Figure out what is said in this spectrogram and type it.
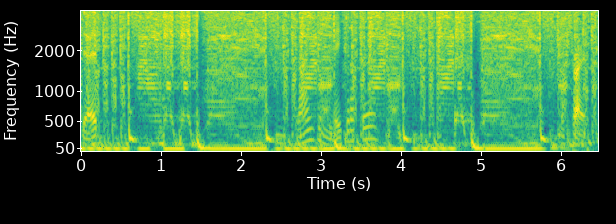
Dead? Did I even make it up there? Let's try it.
